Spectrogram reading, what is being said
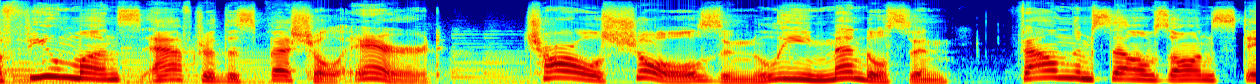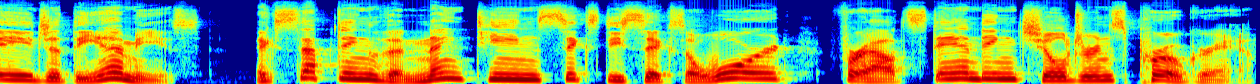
A few months after the special aired, Charles Schulz and Lee Mendelson found themselves on stage at the Emmys, accepting the 1966 award for Outstanding Children's Program.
